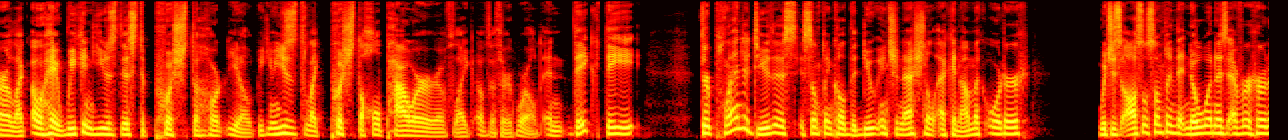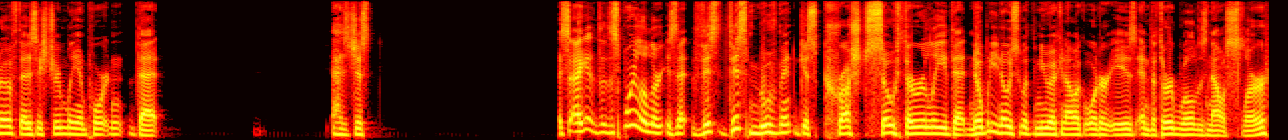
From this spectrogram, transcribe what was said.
are like, "Oh, hey, we can use this to push the whole, you know, we can use it to like push the whole power of like of the third world." And they they their plan to do this is something called the New International Economic Order, which is also something that no one has ever heard of that is extremely important that has just so I the, the spoiler alert is that this this movement gets crushed so thoroughly that nobody knows what the new economic order is, and the third world is now a slur.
